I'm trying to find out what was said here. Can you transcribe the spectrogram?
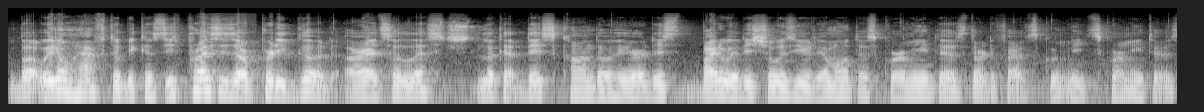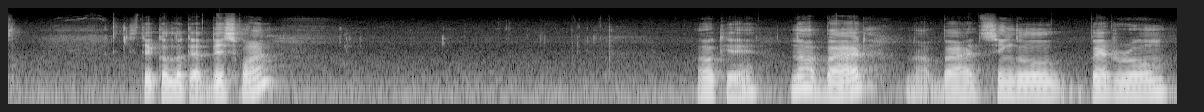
but we don't have to because these prices are pretty good. All right so let's look at this condo here. This by the way this shows you the amount of square meters 35 square meters. Let's take a look at this one okay not bad not bad. Single bedroom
